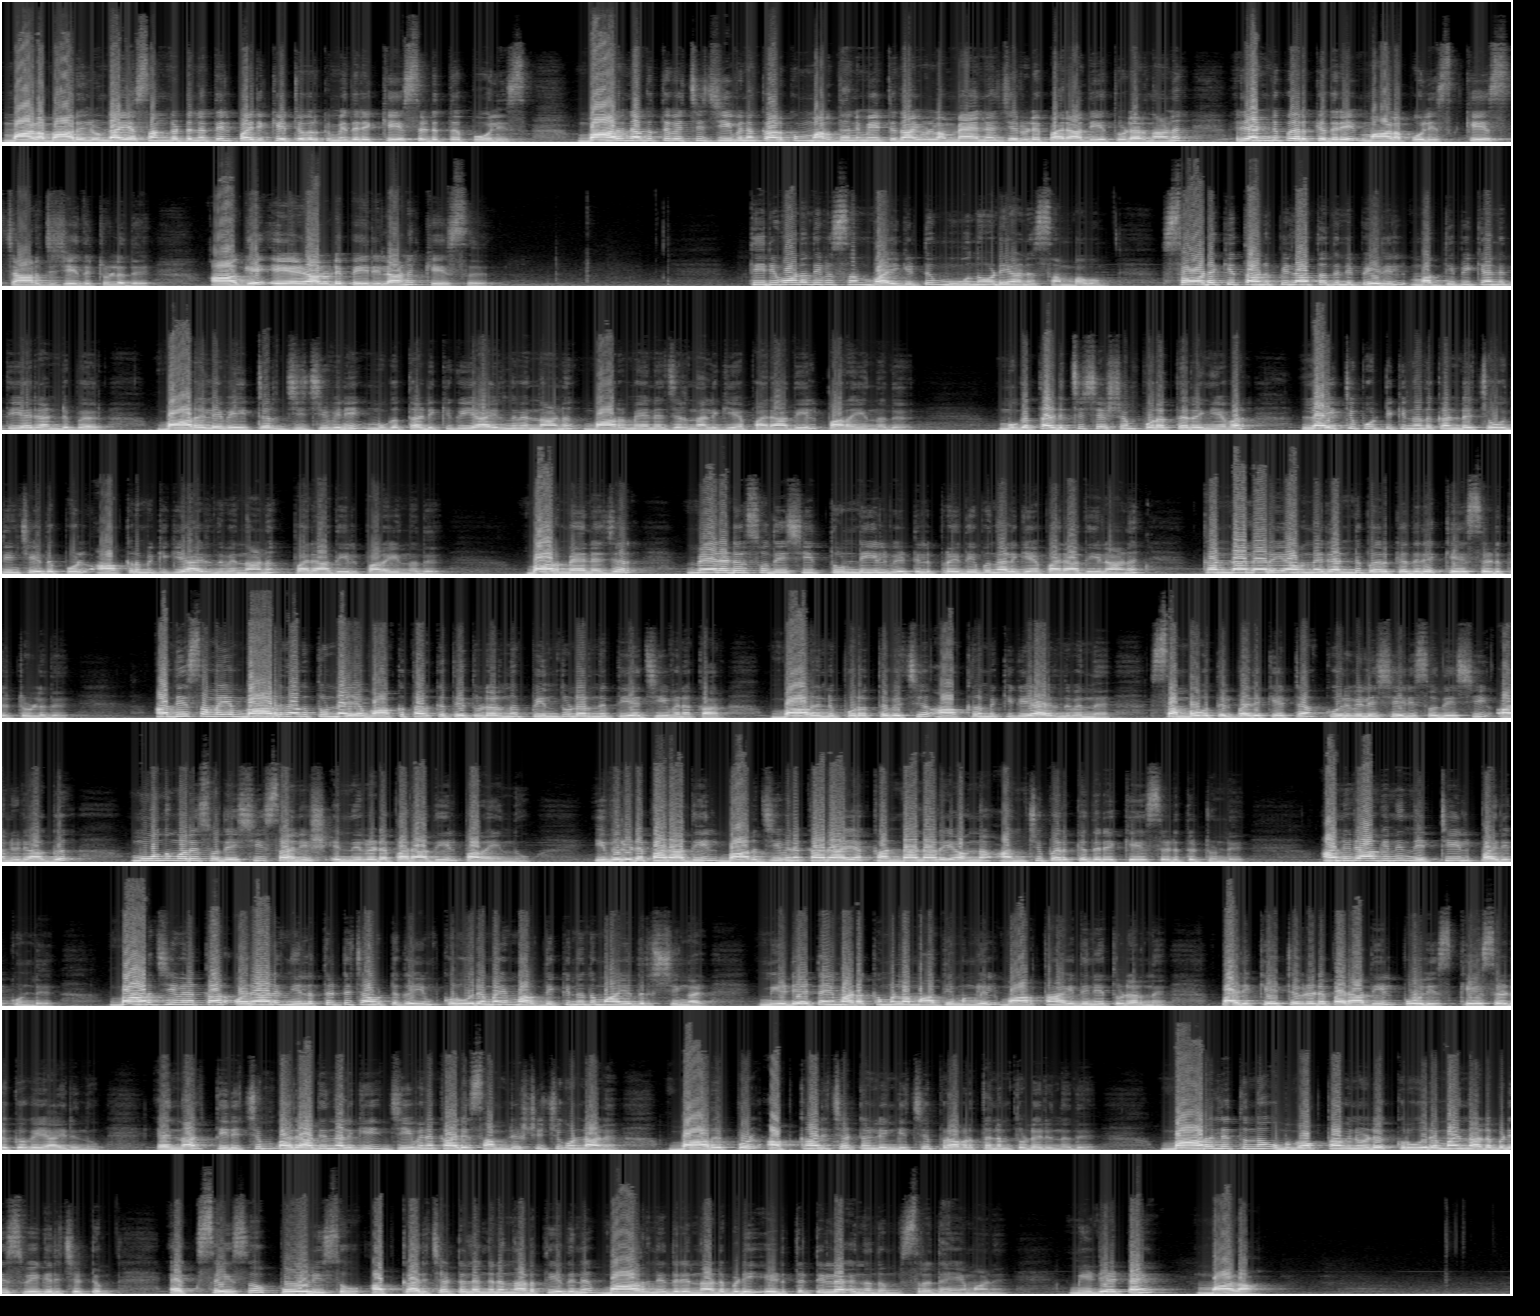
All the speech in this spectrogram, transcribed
മാള സംഘടനത്തിൽ പരിക്കേറ്റവർക്കുമെതിരെ കേസെടുത്ത് പോലീസ്. ബാറിനകത്ത് വെച്ച് ജീവനക്കാർക്കും മർദ്ദനമേറ്റതായുള്ള മാനേജരുടെ പരാതിയെ തുടർന്നാണ് രണ്ടു പേർക്കെതിരെ മാള പോലീസ് കേസ് ചാർജ് ചെയ്തിട്ടുള്ളത്. ആകെ ഏഴാളുടെ പേരിലാണ് കേസ്. തിരുവോണ ദിവസം വൈകിട്ട് മൂന്നോടെയാണ് സംഭവം. സോഡയ്ക്ക് തണുപ്പില്ലാത്തതിന്റെ പേരിൽ മദ്യപിക്കാനെത്തിയ രണ്ടു പേർ. ബാറിലെ വെയിറ്റർ ജിജുവിനെ മുഖത്തടിക്കുകയായിരുന്നുവെന്നാണ് ബാർ മാനേജർ നൽകിയ പരാതിയിൽ പറയുന്നത്. മുഖത്തടിച്ച ശേഷം പുറത്തിറങ്ങിയവർ ലൈറ്റ് പൊട്ടിക്കുന്നത് കണ്ട് ചോദ്യം ചെയ്തപ്പോൾ ആക്രമിക്കുകയായിരുന്നുവെന്നാണ് പരാതിയിൽ പറയുന്നത്. ബാർ മാനേജർ മേലടൂർ സ്വദേശി തുണ്ടിയിൽ വീട്ടിൽ പ്രദീപ് നൽകിയ പരാതിയിലാണ് കണ്ടാലറിയാവുന്ന രണ്ടു പേർക്കെതിരെ കേസെടുത്തിട്ടുള്ളത്. അതേസമയം ബാറിനകത്തുണ്ടായ വാക്കുതർക്കത്തെ തുടർന്ന് പിന്തുടർന്നെത്തിയ ജീവനക്കാർ ബാറിന് പുറത്ത് വെച്ച് ആക്രമിക്കുകയായിരുന്നുവെന്ന് സംഭവത്തിൽ പരിക്കേറ്റ കുരുവലശ്ശേരി സ്വദേശി അനുരാഗ് മൂന്നുമുറി സ്വദേശി സനീഷ് എന്നിവരുടെ പരാതിയിൽ പറയുന്നു. ഇവരുടെ പരാതിയിൽ ബാർ ജീവനക്കാരായ കണ്ടാലറിയാവുന്ന അഞ്ചു പേർക്കെതിരെ കേസ് എടുത്തിട്ടുണ്ട് അനുരാഗിന് നെറ്റിയിൽ പരിക്കുണ്ട്. ബാർ ജീവനക്കാർ ഒരാളെ നിലത്തിട്ട് ചവിട്ടുകയും ക്രൂരമായി മർദ്ദിക്കുന്നതുമായ ദൃശ്യങ്ങൾ മീഡിയ ടൈം അടക്കമുള്ള മാധ്യമങ്ങളിൽ വാർത്ത ആയതിനെ തുടർന്ന് പരിക്കേറ്റവരുടെ പരാതിയിൽ പോലീസ് കേസെടുക്കുകയായിരുന്നു. എന്നാൽ തിരിച്ചും പരാതി നൽകി ജീവനക്കാരെ സംരക്ഷിച്ചുകൊണ്ടാണ് ബാർ ഇപ്പോൾ അബ്കാരി ചട്ടം ലംഘിച്ച് പ്രവർത്തനം തുടരുന്നത്. ബാറിലെത്തുന്ന ഉപഭോക്താവിനോട് ക്രൂരമായ നടപടി സ്വീകരിച്ചിട്ടും എക്സൈസോ പോലീസോ അബ്കാരി ചട്ടലംഘനം നടത്തിയതിന് ബാറിനെതിരെ നടപടി എടുത്തിട്ടില്ല എന്നതും ശ്രദ്ധേയമാണ്. Media time Mala.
